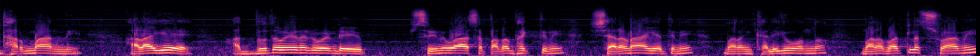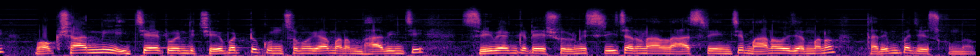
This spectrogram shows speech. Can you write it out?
ధర్మాన్ని. అలాగే అద్భుతమైనటువంటి శ్రీనివాస పదభక్తిని శరణాగతిని మనం కలిగి ఉందాం. మన పట్ల స్వామి మోక్షాన్ని ఇచ్చేటువంటి చేపట్టు కుంచముగా మనం భావించి శ్రీ వెంకటేశ్వరుని శ్రీచరణాలను ఆశ్రయించి మానవ జన్మను తరింపజేసుకుందాం.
